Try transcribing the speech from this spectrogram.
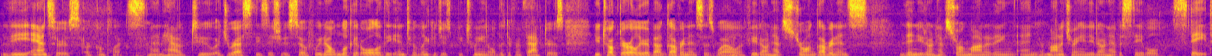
The answers are complex, Mhm. and how to address these issues. So, if we don't look at all of the interlinkages between all the different factors, you talked earlier about governance as well. Mhm. If you don't have strong governance, then you don't have strong monitoring and Yeah. monitoring, and you don't have a stable state.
